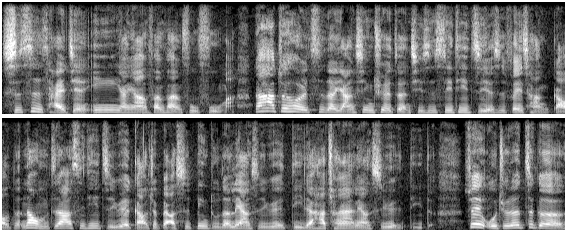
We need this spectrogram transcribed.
十次裁剪阴阴阳阳反反复复嘛，那他最后一次的阳性确诊，其实 CT 值也是非常高的。那我们知道 CT 值越高，就表示病毒的量是越低的，它传染量是越低的。所以我觉得这个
